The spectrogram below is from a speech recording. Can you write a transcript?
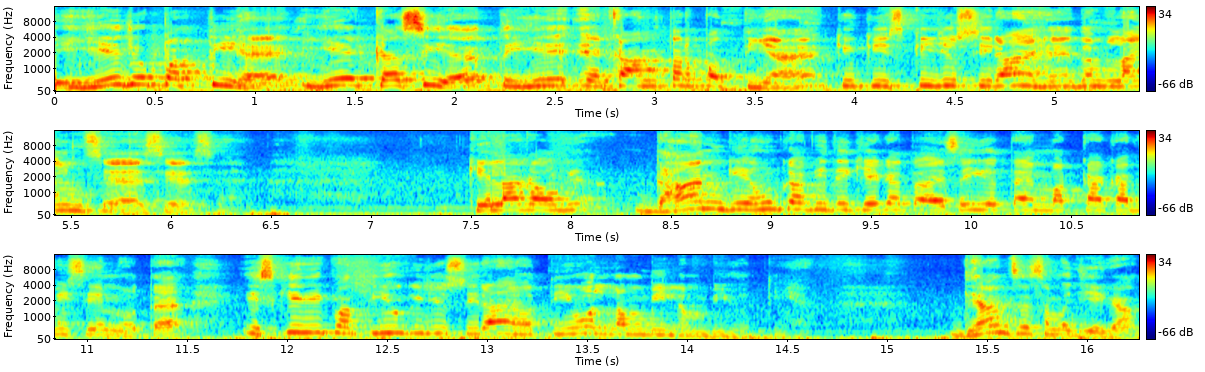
ये जो पत्ती है, ये कैसी है? तो ये एकांतर पत्तियाँ हैं, क्योंकि इसकी जो सिराएँ हैं एकदम लाइन से ऐसे ऐसे केला का हो गया। धान, गेहूँ का भी देखिएगा तो ऐसे ही होता है, मक्का का भी सेम होता है। इसकी भी पत्तियों की जो सिराएँ होती हैं, वो लंबी लंबी होती हैं। ध्यान से समझिएगा।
